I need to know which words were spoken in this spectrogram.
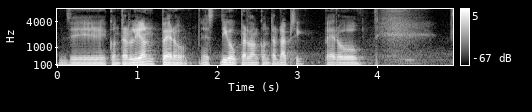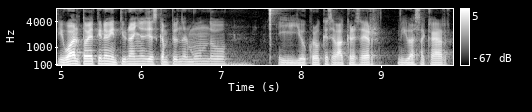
de contra el León, pero es, digo, perdón, contra el Leipzig, pero igual todavía tiene 21 años y es campeón del mundo y yo creo que se va a crecer y va a sacar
